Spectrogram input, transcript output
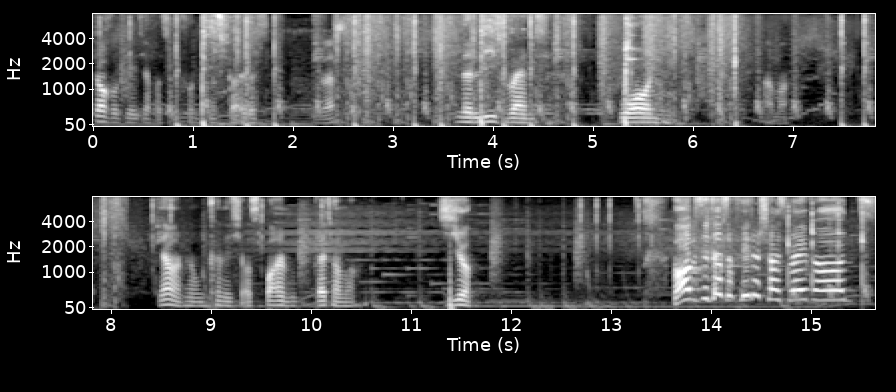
Doch, okay, ich habe was gefunden, was geil ist. Was? Eine Lead Vent. One. Hammer. Ja, dann kann ich aus Bäumen Blätter machen. Hier. Warum sind da so viele scheiß Ravens?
